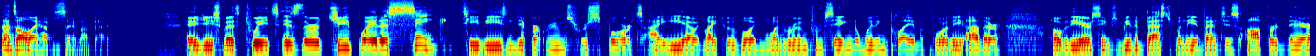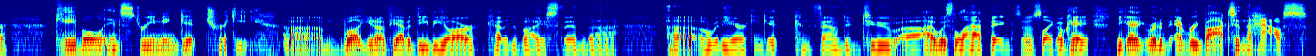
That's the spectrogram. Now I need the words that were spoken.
That's all I have to say about that. AJ Smith tweets Is there a cheap way to sync TVs in different rooms for sports? I.e., I would like to avoid one room from seeing the winning play before the other. Over the air seems to be the best when the event is offered there. Cable and streaming get tricky. Um, well, you know, if you have a DVR kind of device, then. Uh, uh, over the air can get confounded too. Uh, I was laughing, so it's like, okay, you got to get rid of every box in the house,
